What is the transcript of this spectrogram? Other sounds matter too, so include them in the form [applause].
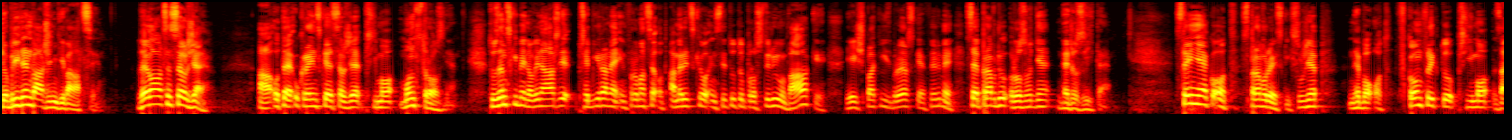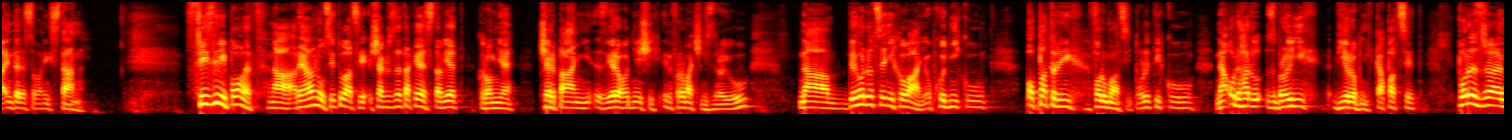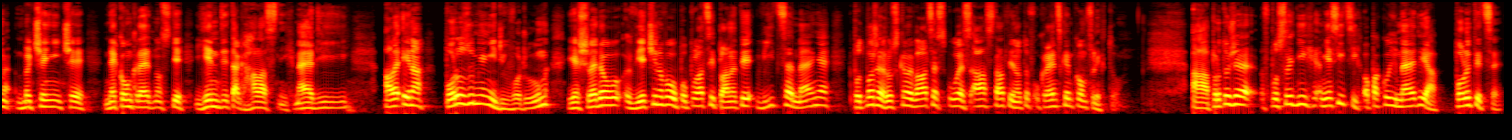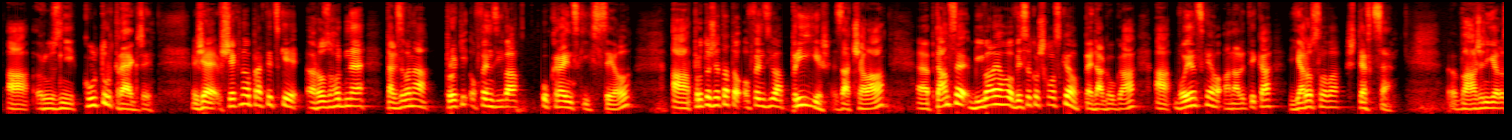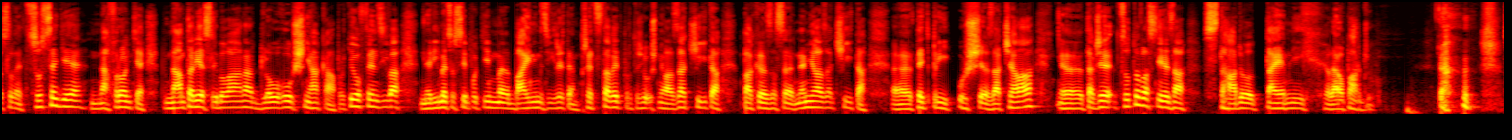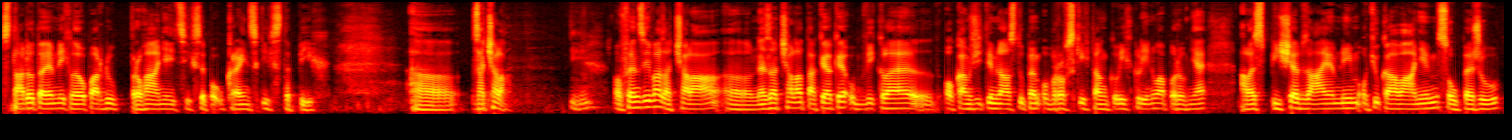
Dobrý den, vážení diváci. Ve válce se lže. A o té ukrajinské se lže přímo monstrózně. Tuzemskými novináři přebírané informace od Amerického institutu pro studium války, jejíž platí zbrojařské firmy, se pravdu rozhodně nedozvíte. Stejně jako od spravodajských služeb nebo od v konfliktu přímo zainteresovaných stran. Střízlivý pohled na reálnou situaci však lze také stavět, kromě čerpání z věrohodnějších informačních zdrojů, na vyhodnocení chování obchodníků, opatrných formulací politiků, na odhadu zbrojních výrobních kapacit, podezřelém mlčení či nekonkrétnosti jindy tak halasných médií, ale i na porozumění důvodům, jež vedou většinovou populaci planety více méně k podpoře Ruska ve válce s USA státy NATO v ukrajinském konfliktu. A protože v posledních měsících opakují média, politici a různí kulturtrégři, že všechno prakticky rozhodne takzvaná protiofenzíva ukrajinských sil, a protože tato ofenzíva prý již začala, eh, ptám se bývalého vysokoškolského pedagoga a vojenského analytika Jaroslava Števce. Vážený Jaroslave, co se děje na frontě? Nám tady je slibována dlouhou nějaká protiofenzíva. Nevíme, co si pod tím bajným zvířetem představit, protože už měla začít a pak zase neměla začít a eh, teď prý už začala. Eh, takže co to vlastně je za stádo tajemných leopardů? [laughs] stádo tajemných leopardů prohánějících se po ukrajinských stepích uh, začala. Mm-hmm. Ofenziva začala, uh, nezačala tak, jak je obvykle okamžitým nástupem obrovských tankových klínů a podobně, ale spíše vzájemným oťukáváním soupeřů,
